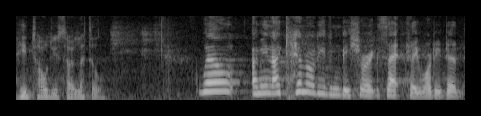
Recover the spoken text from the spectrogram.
he told you so little? Well, I mean, I cannot even be sure exactly what he did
